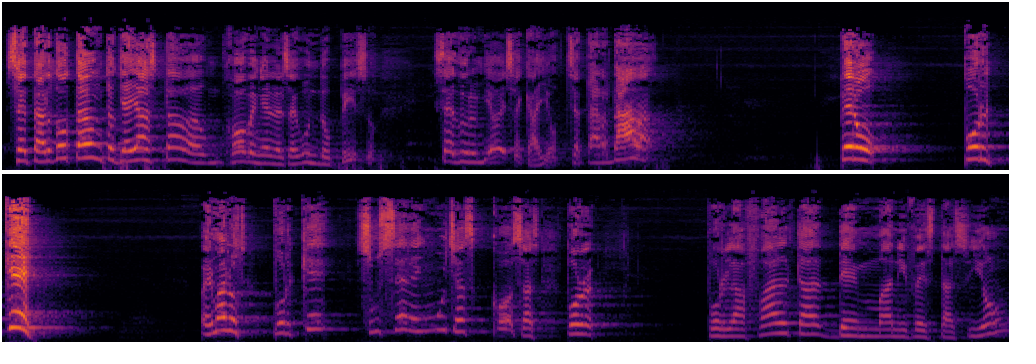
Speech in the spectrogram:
se tardó tanto que allá estaba un joven en el segundo piso. Se durmió y se cayó. Se tardaba. Pero, ¿por qué? Hermanos, ¿por qué suceden muchas cosas? Por, por la falta de manifestación,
